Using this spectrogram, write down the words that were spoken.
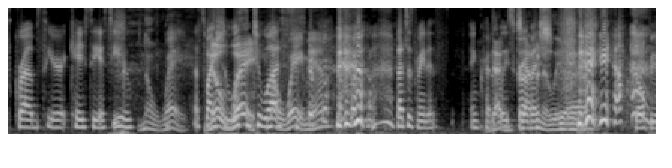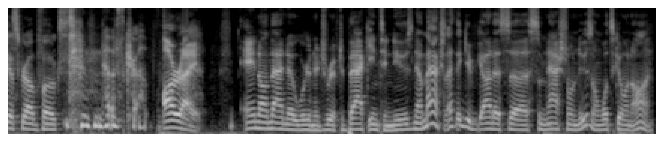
scrubs here at KCSU. No way. That's why No you should way. listen to us. No way, man. that just made us incredibly That scrubbish. definitely. Don't be a scrub, folks. no scrub. All right. And on that note, we're going to drift back into news. Now, Max, I think you've got us uh, some national news on what's going on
